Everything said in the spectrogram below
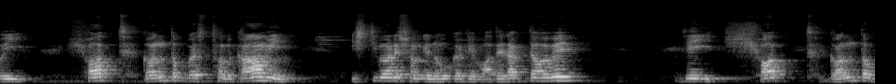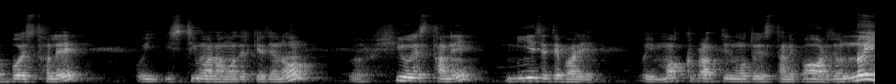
ওই সৎ গন্তব্যস্থল কামই স্টিমারের সঙ্গে নৌকাকে বাঁধে রাখতে হবে। যেই সৎ গন্তব্যস্থলে ওই স্টিমার আমাদেরকে যেন স্বীয় স্থানে নিয়ে যেতে পারে, ওই মোক্ষ প্রাপ্তির মতো স্থানে পাওয়ার জন্যই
